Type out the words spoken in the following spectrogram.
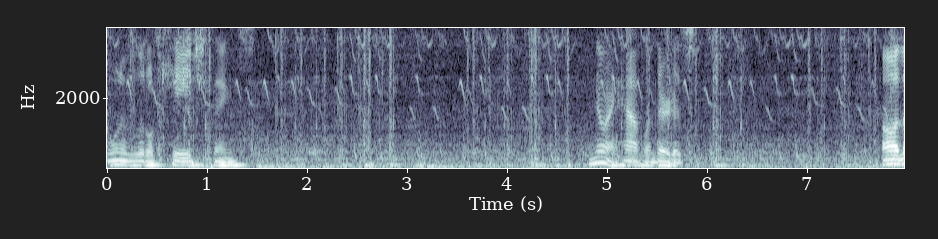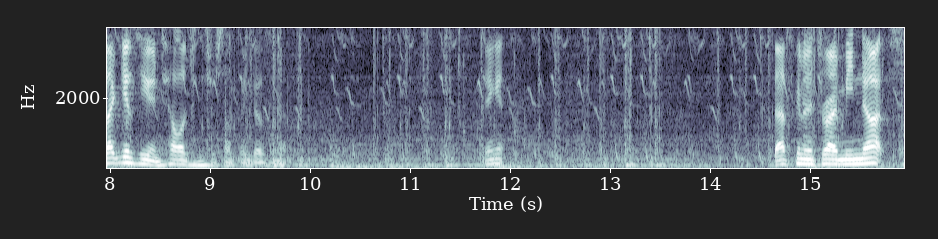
One of the little cage things. I know I have one. There it is. Oh, that gives you intelligence or something, doesn't it? Dang it. That's gonna drive me nuts.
